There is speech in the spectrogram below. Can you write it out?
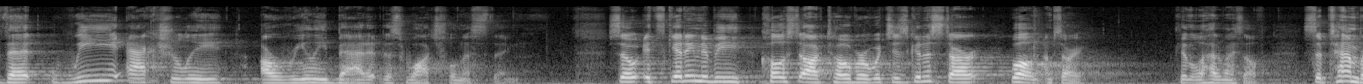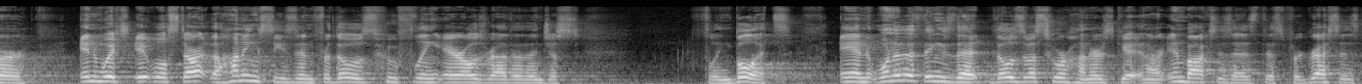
that we actually are really bad at this watchfulness thing. So it's getting to be close to October, which is going to start, well, I'm sorry, getting a little ahead of myself. September, in which it will start the hunting season for those who fling arrows rather than just fling bullets. And one of the things that those of us who are hunters get in our inboxes as this progresses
